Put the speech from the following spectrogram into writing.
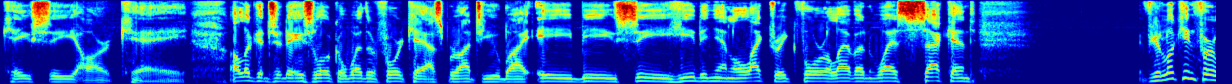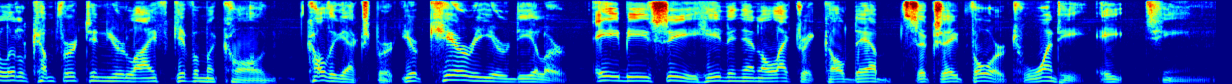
KCRK. A look at today's local weather forecast brought to you by ABC Heating and Electric 411 West 2nd. If you're looking for a little comfort in your life, give them a call. Call the expert, your carrier dealer. ABC Heating and Electric. Call Deb 684 2018.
